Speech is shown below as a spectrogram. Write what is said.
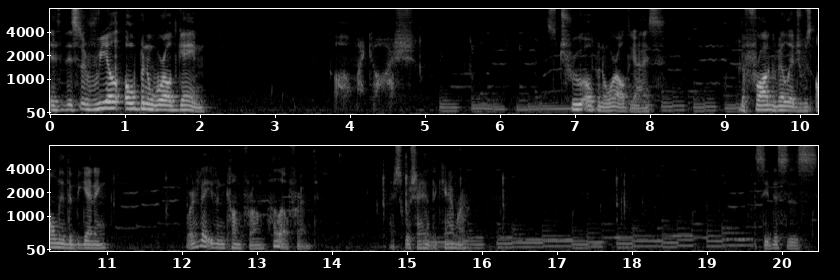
Is this a real open world game? Oh my gosh. It's true open world, guys. The Frog Village was only the beginning. Where did I even come from? Hello, friend. I just wish I had the camera. See, this is...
